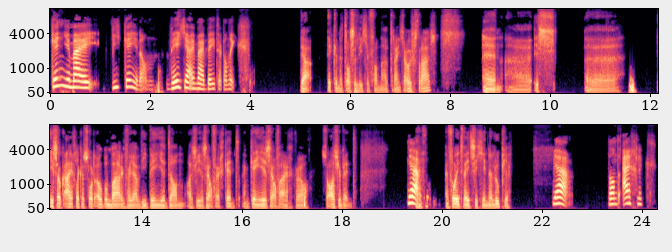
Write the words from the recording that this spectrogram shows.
Ken je mij? Wie ken je dan? Weet jij mij beter dan ik? Ja, ik ken het als een liedje van uh, Treintje Oosterhuis. En is is ook eigenlijk een soort openbaring van ja, wie ben je dan als je jezelf echt kent? En ken je jezelf eigenlijk wel zoals je bent? Ja. En, en voor je het weet zit je in een loopje. Ja, want eigenlijk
